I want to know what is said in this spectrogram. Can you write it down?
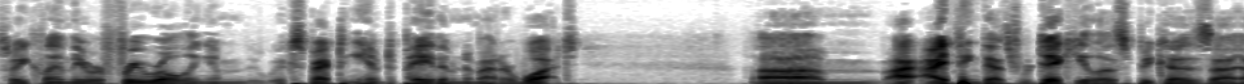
So he claimed they were free rolling him expecting him to pay them no matter what. Um, I, I think that's ridiculous because uh,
